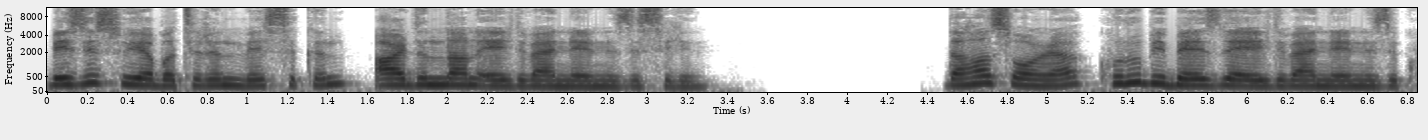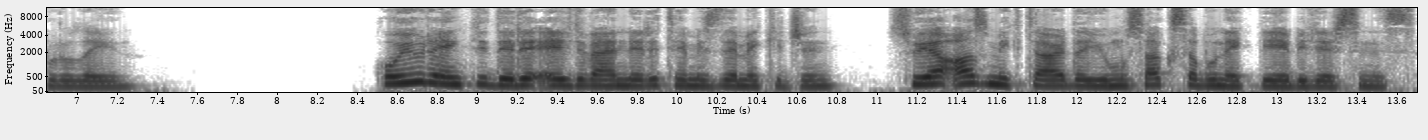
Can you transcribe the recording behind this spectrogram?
Bezi suya batırın ve sıkın, ardından eldivenlerinizi silin. Daha sonra kuru bir bezle eldivenlerinizi kurulayın. Koyu renkli deri eldivenleri temizlemek için suya az miktarda yumuşak sabun ekleyebilirsiniz.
